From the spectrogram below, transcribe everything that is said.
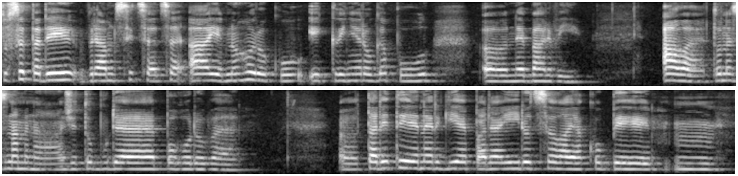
To se tady v rámci CCA jednoho roku i klidně roka půl uh, nebarví. Ale to neznamená, že to bude pohodové. Uh, tady ty energie padají docela jakoby... Mm,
